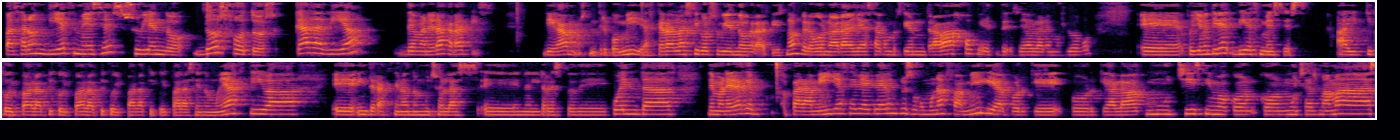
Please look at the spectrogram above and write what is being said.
Pasaron 10 meses subiendo dos fotos cada día de manera gratis digamos, entre comillas, que ahora las sigo subiendo gratis, ¿no? Pero bueno, ahora ya se ha convertido en un trabajo, que ya hablaremos luego. Eh, pues yo me tiré 10 meses ahí pico y pala, pico y pala, pico y pala, pico y pala, siendo muy activa, eh, interaccionando mucho en, las, eh, en el resto de cuentas, de manera que para mí ya se había creado incluso como una familia, porque, porque hablaba muchísimo con, con muchas mamás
